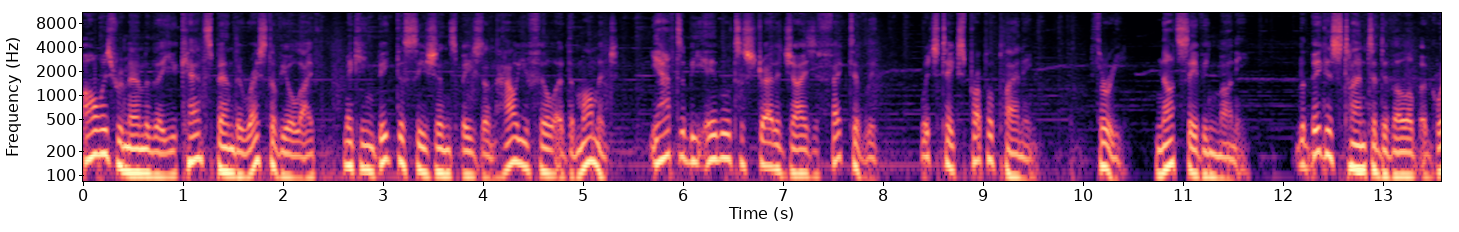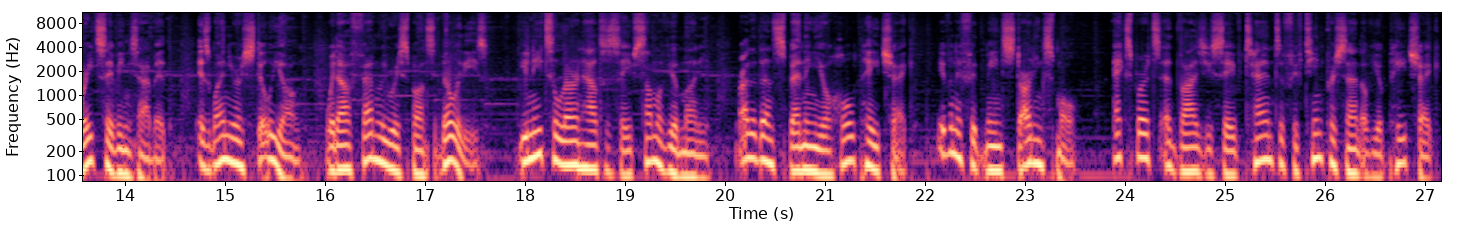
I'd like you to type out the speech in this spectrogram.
Always remember that you can't spend the rest of your life making big decisions based on how you feel at the moment. You have to be able to strategize effectively, which takes proper planning. 3 not saving money. The biggest time to develop a great savings habit is when you're still young, without family responsibilities. You need to learn how to save some of your money rather than spending your whole paycheck, even if it means starting small. Experts advise you save 10 to 15% of your paycheck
